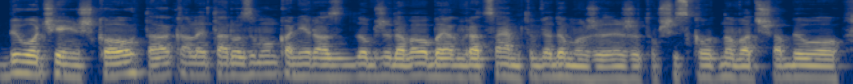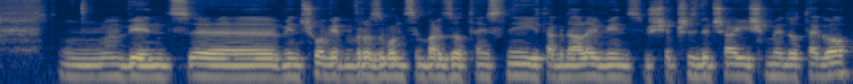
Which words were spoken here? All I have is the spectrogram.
Było ciężko, tak, ale ta rozłąka nieraz dobrze dawała, bo jak wracałem, to wiadomo, że, że to wszystko od nowa trzeba było, mm, więc, e, więc człowiek w rozłące bardzo tęskni i tak dalej, więc już się przyzwyczailiśmy do tego.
